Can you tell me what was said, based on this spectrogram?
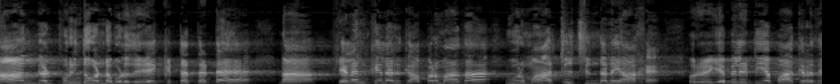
நாங்கள் புரிந்து கொண்ட பொழுது கிட்டத்தட்ட நான் ஹெலன் கெலருக்கு அப்புறமா தான் இவர் மாற்று சிந்தனையாக ஒரு எபிலிட்டியை பார்க்கறது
